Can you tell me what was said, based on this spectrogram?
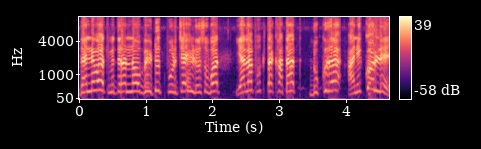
धन्यवाद मित्रांनो. भेटूत पुढच्या व्हिडिओसोबत. याला फक्त खातात डुकरं आणि कोल्हे.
